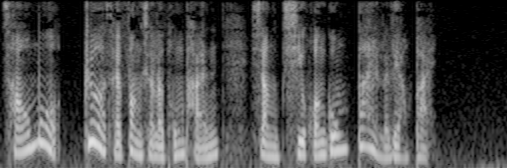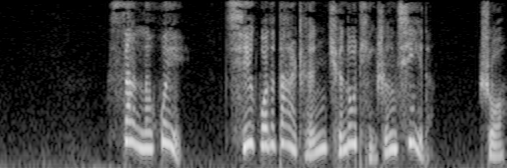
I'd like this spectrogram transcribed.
曹沫这才放下了铜盘，向齐桓公拜了两拜。散了会，齐国的大臣全都挺生气的，说：“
